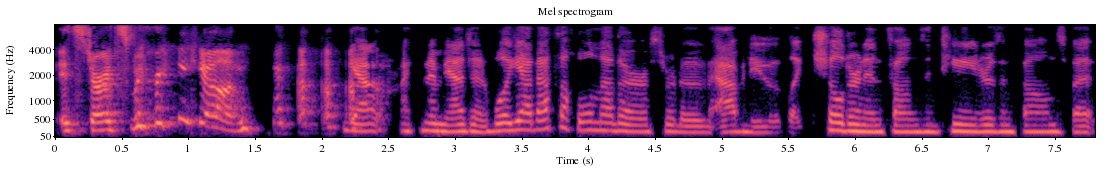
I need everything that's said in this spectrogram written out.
it starts very young. yeah, I can imagine. Well, yeah, that's a whole nother sort of avenue of like children and phones and teenagers and phones, but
